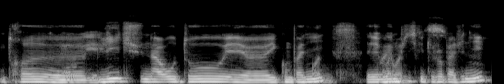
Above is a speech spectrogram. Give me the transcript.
entre euh, Bleach, Naruto et, euh, et compagnie, et One Piece qui est toujours pas fini.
